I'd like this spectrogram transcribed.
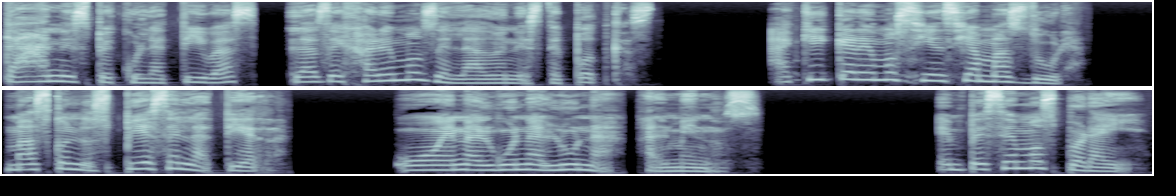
tan especulativas, las dejaremos de lado en este podcast. Aquí queremos ciencia más dura, más con los pies en la Tierra, o en alguna luna, al menos. Empecemos por ahí.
